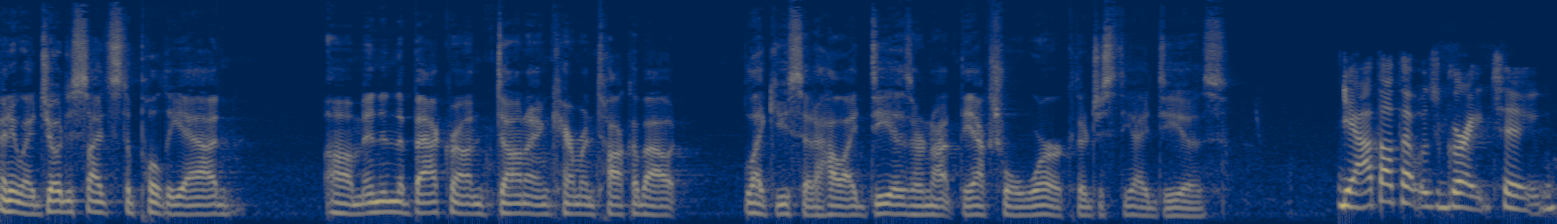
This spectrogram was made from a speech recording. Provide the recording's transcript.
Anyway, Joe decides to pull the ad. Um, and in the background, Donna and Cameron talk about, like you said, how ideas are not the actual work, they're just the ideas. Yeah, I thought that was great too.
